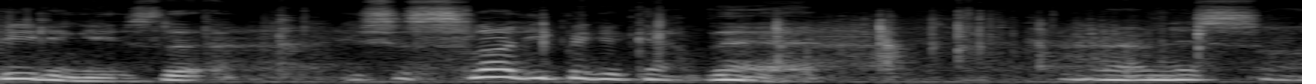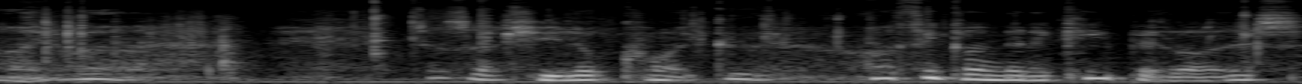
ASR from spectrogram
feeling is that it's a slightly bigger gap there around this side. Well, it does actually look quite good. I think I'm going to keep it like this.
